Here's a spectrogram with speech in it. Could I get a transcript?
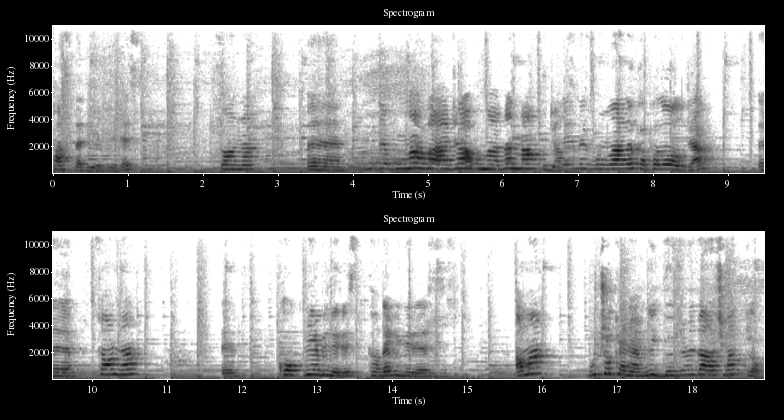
pasta diyebiliriz. Sonra e, Bir de bunlar var. Acaba bunlardan ne yapacağız? elimiz bunlarla kapalı olacak. E, sonra e, koklayabiliriz, tadabiliriz. Ama bu çok önemli. Gözümüzü açmak yok.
